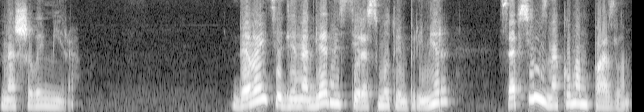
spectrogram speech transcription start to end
нашего мира. Давайте для наглядности рассмотрим пример со всем знакомым пазлом.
